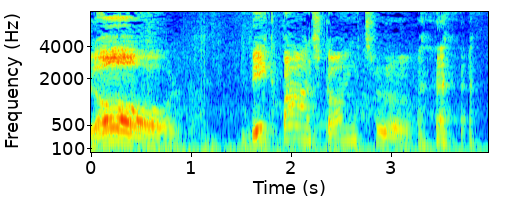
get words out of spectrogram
LOL! Big punch going through.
